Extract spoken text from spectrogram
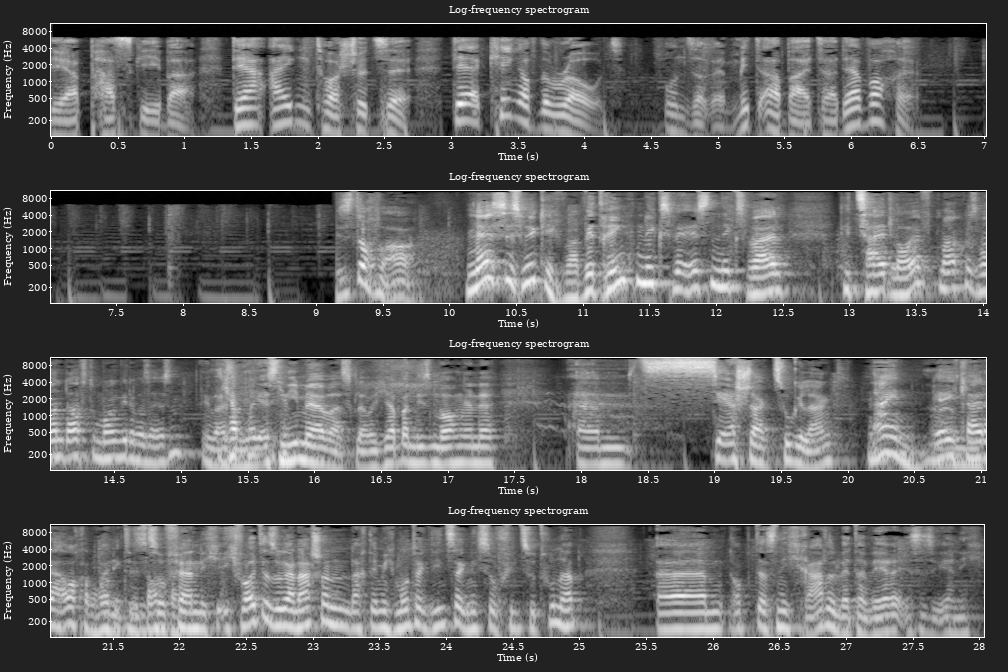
Der Passgeber, der Eigentorschütze, der King of the Road, unsere Mitarbeiter der Woche. Das ist doch wahr. Ne, es ist wirklich wahr. Wir trinken nichts, wir essen nichts, weil die Zeit läuft. Markus, wann darfst du morgen wieder was essen? Ich weiß hab nicht, ich esse nie mehr was, glaube ich. Ich habe an diesem Wochenende ähm, sehr stark zugelangt. Nein, ja, ich leider auch am heutigen insofern, ich, ich wollte sogar nachschauen, nachdem ich Montag, Dienstag nicht so viel zu tun habe, ähm, ob das nicht Radelwetter wäre, ist es eher nicht.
